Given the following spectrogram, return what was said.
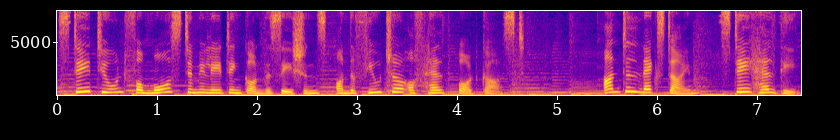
Stay tuned for more stimulating conversations on the Future of Health podcast. Until next time, stay healthy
